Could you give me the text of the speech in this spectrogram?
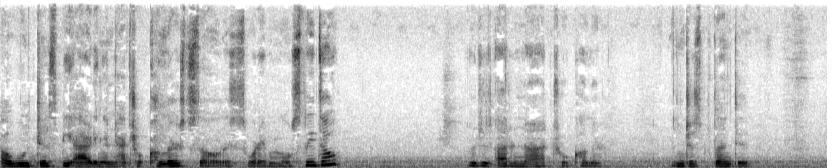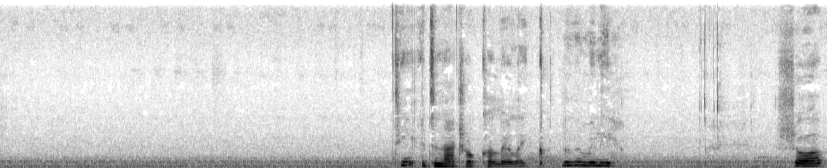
I will just be adding a natural color. So this is what I mostly do. I'll just add a natural color and just blend it. See, it's a natural color, like, doesn't really show up.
